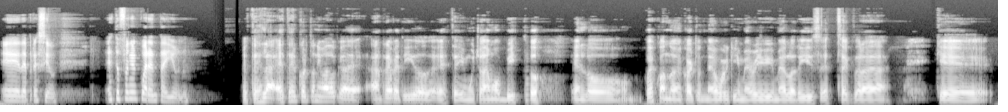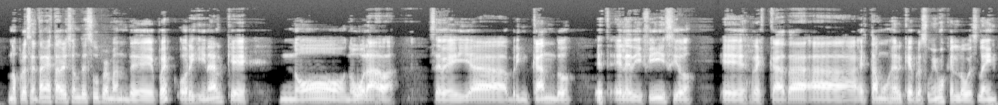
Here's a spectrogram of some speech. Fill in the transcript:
eh, depresión. Esto fue en el 41. Este es, la, este es el corto animado que han repetido este, y muchos hemos visto en los, pues cuando en Cartoon Network y Merry Melodies, etcétera, que nos presentan esta versión de Superman de, pues, original que no, no volaba, se veía brincando este, el edificio, eh, rescata a esta mujer que presumimos que es Lois Lane,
